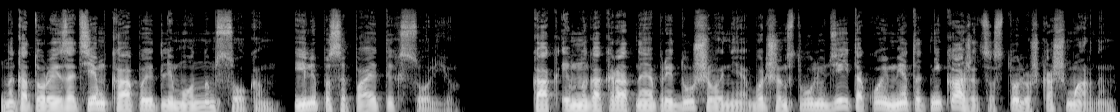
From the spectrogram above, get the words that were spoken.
на которые затем капает лимонным соком или посыпает их солью. Как и многократное придушивание, большинству людей такой метод не кажется столь уж кошмарным.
